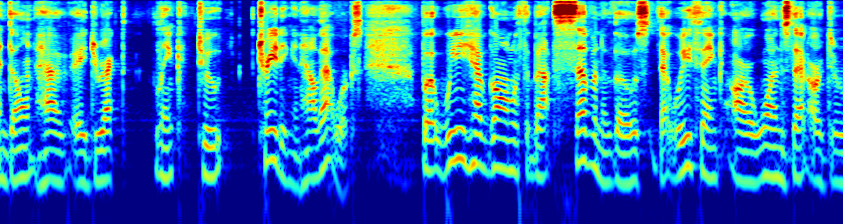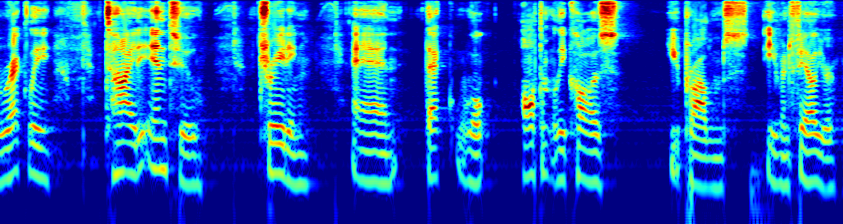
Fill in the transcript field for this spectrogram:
and don't have a direct link to trading and how that works. But we have gone with about seven of those that we think are ones that are directly tied into trading and that will ultimately cause you problems, even failure,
